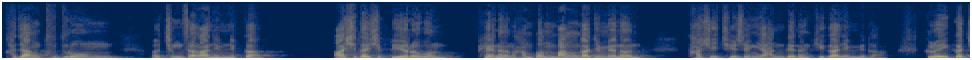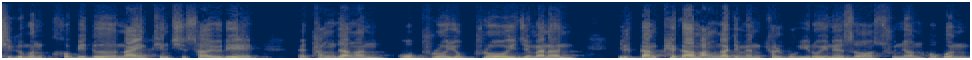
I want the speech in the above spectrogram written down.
가장 두드러운 어, 증상 아닙니까? 아시다시피 여러분 폐는 한 번 망가지면은 다시 재생이 안 되는 기간입니다. 그러니까 지금은 코비드 19 치사율이 당장은 5% 6%이지만은 일단 폐가 망가지면 결국 이로 인해서 수년 혹은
